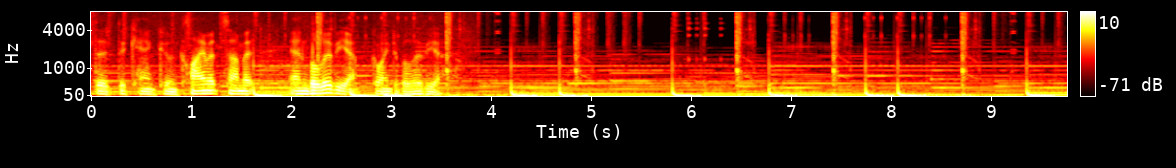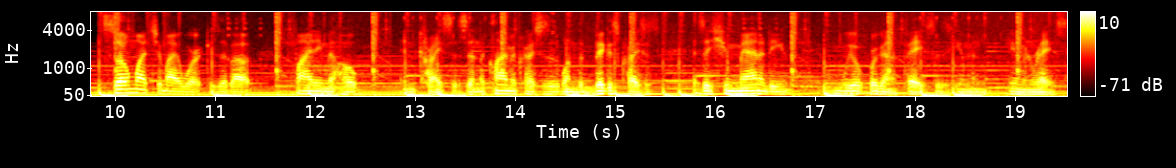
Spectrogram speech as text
the, the Cancun Climate Summit and Bolivia, going to Bolivia. So much of my work is about finding the hope in crisis, and the climate crisis is one of the biggest crises as a humanity we're going to face as a human, human race.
